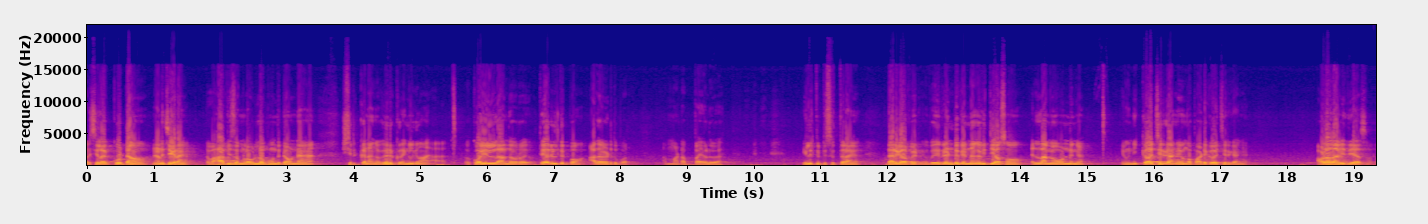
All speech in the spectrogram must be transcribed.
ஒரு சில கூட்டம் நினச்சிக்கிறாங்க. வஹாபிசமில் உள்ளே பூந்துட்டோன்னே ஷிர்க்கை நாங்கள் வெறுக்கிறோம். எங்களுக்கு கோயிலில் அந்த ஒரு தேர் இழுத்துட்டு போவோம். அதை எடுத்து போகிறோம் அம்மாட்டா பயலுவ இழுத்துட்டு சுற்றுறாங்க தர்கா போயிட்டு இப்போ ரெண்டுக்கும் என்னங்க வித்தியாசம்? எல்லாமே ஒன்றுங்க இவங்க நிற்க வச்சுருக்காங்க இவங்க படுக்க வச்சுருக்காங்க. அவ்வளோதான் வித்தியாசம்.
